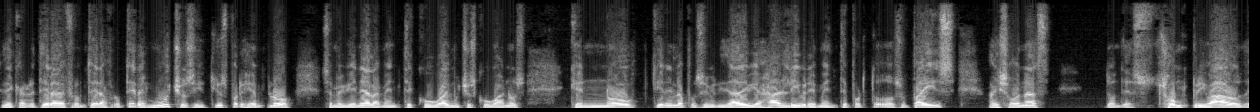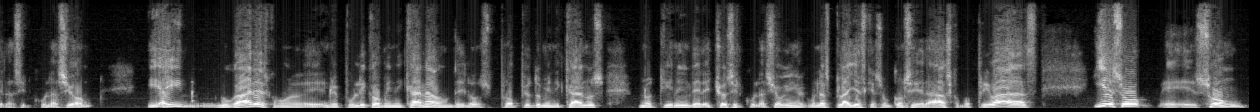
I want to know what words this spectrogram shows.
de, carretera de frontera a frontera. En muchos sitios, por ejemplo, se me viene a la mente Cuba, hay muchos cubanos que no tienen la posibilidad de viajar libremente por todo su país. Hay zonas donde son privados de la circulación. Y hay lugares como en República Dominicana donde los propios dominicanos no tienen derecho a circulación en algunas playas que son consideradas como privadas. Y eso eh, son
